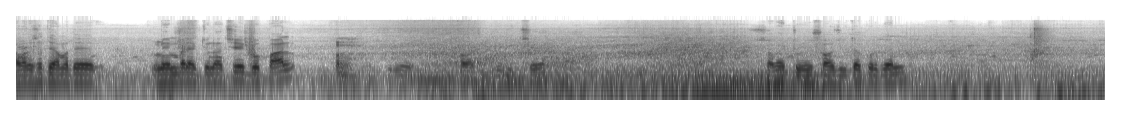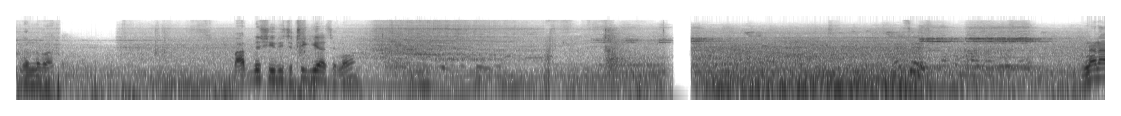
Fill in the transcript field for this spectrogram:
আমাদের সাথে আমাদের মেম্বার একজন আছে গোপাল। তিনি দিয়ে দিচ্ছে। সবাই একটু সহযোগিতা করবেন। ধন্যবাদ। ভাত বেশি দিচ্ছে ঠিকই আছে না? না না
